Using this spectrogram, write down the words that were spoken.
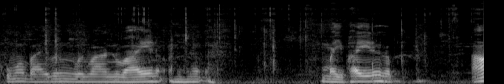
ผมมาใบเบิ่งวันวานไว้เนาะนี่ไม่ไผ่นะครับ เอา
